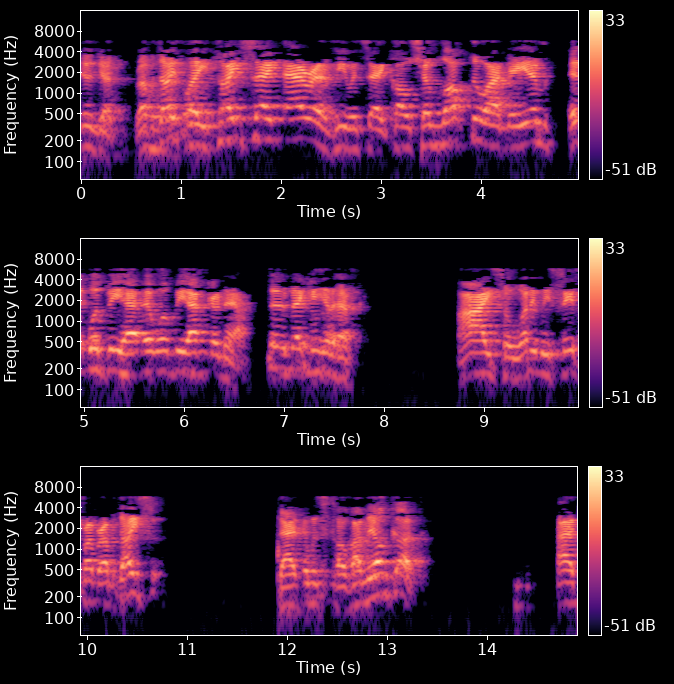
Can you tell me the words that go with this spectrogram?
get. Rabbi Daitley, Taisei he would say, Kol Shaloktu Aniyim, it would be, it will be Hefker now. They're making it Hefker. Aye, so what did we see from Rabbi Dyson? That it was Kol HaNilkat. And,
